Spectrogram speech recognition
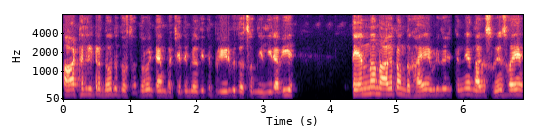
8 ਲੀਟਰ ਦੁੱਧ ਦੋਸਤੋ ਦੋਵੇਂ ਟਾਈਮ ਬੱਚੇ ਤੇ ਮਿਲਦੀ ਤੇ ਬਰੀਡ ਵੀ ਦੋਸਤੋ ਨੀਲੀ ਰਵੀ ਹੈ। ਤਿੰਨ ਨਾਗ ਤੁਹਾਨੂੰ ਦਿਖਾਏ ਵੀਡੀਓ ਵਿੱਚ ਤਿੰਨੇ ਨਾਗ ਸੂਏ ਸਵਾਏ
